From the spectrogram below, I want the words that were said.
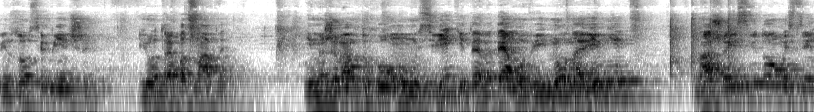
він зовсім інший. Його треба знати. І ми живемо в духовному світі, де ведемо війну на рівні нашої свідомості.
